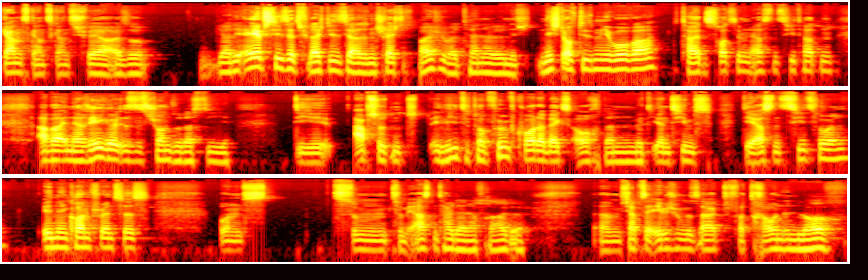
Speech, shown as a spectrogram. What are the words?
ganz, ganz, ganz schwer. Also, ja, die AFC ist jetzt vielleicht dieses Jahr ein schlechtes Beispiel, weil Tannehill nicht, nicht auf diesem Niveau war. Die Titans trotzdem den ersten Seed hatten. Aber in der Regel ist es schon so, dass die, die absoluten Elite Top 5 Quarterbacks auch dann mit ihren Teams die ersten Seeds holen in den Conferences. Und zum, zum ersten Teil deiner Frage. Ähm, ich habe es ja eben schon gesagt, Vertrauen in Love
